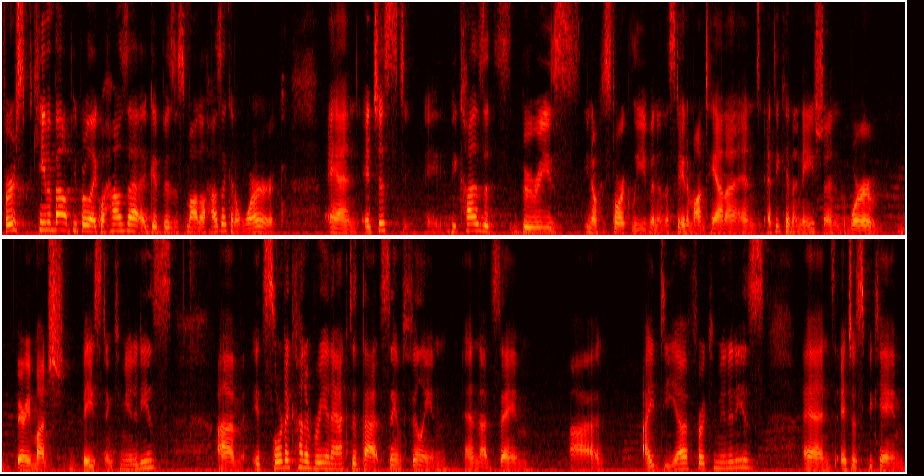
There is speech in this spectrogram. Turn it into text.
first came about, people were like, well, how's that a good business model? How's that going to work? And it just, because it's breweries, you know, historically, even in the state of Montana and I think in the nation, were very much based in communities. Um, it sort of kind of reenacted that same feeling and that same uh, idea for communities and it just became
